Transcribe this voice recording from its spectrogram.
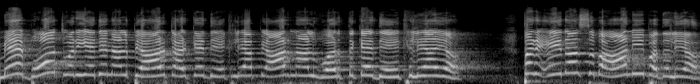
ਮੈਂ ਬਹੁਤ ਵਾਰੀ ਇਹਦੇ ਨਾਲ ਪਿਆਰ ਕਰਕੇ ਦੇਖ ਲਿਆ, ਪਿਆਰ ਨਾਲ ਵਰਤ ਕੇ ਦੇਖ ਲਿਆ ਆ। ਪਰ ਇਹਦਾ ਸੁਭਾਅ ਨਹੀਂ ਬਦਲਿਆ।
